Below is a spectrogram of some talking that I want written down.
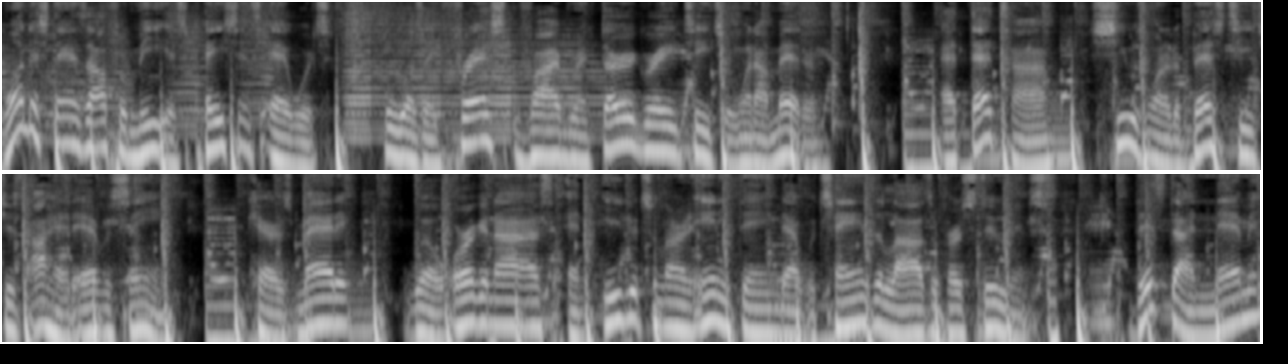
One that stands out for me is Patience Edwards, who was a fresh, vibrant third grade teacher when I met her. At that time, she was one of the best teachers I had ever seen. Charismatic, well organized, and eager to learn anything that would change the lives of her students. This dynamic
